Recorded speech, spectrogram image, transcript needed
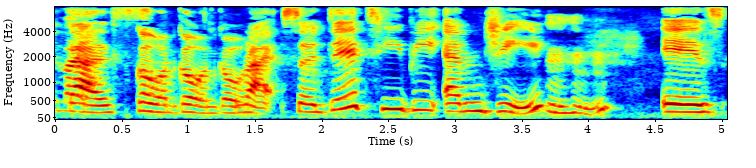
to, like, guys. go on, go on, go on. Right. So dear TBMG Mm-hmm. is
